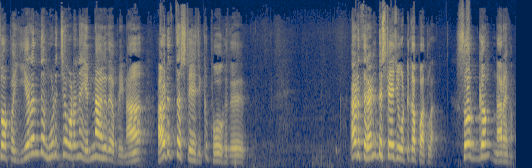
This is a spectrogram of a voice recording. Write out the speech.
ஸோ அப்போ இறந்து முடித்த உடனே என்ன ஆகுது அப்படின்னா அடுத்த ஸ்டேஜுக்கு போகுது. அடுத்து ரெண்டு ஸ்டேஜ் ஒட்டுக்கா பார்க்கலாம். சொர்க்கம் நரகம்.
